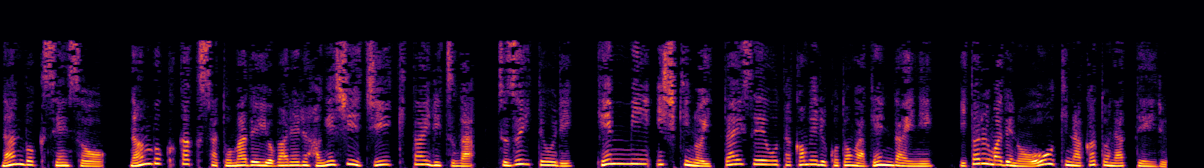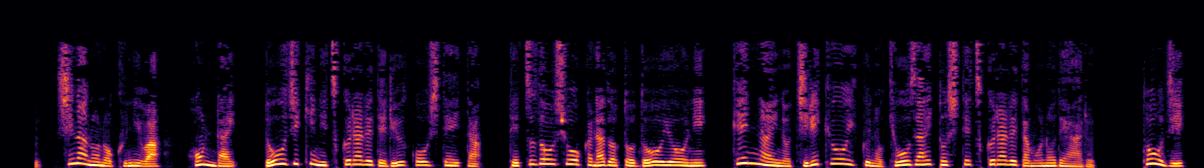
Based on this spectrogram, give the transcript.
南北戦争、南北格差とまで呼ばれる激しい地域対立が続いており、県民意識の一体性を高めることが現代に至るまでの大きな課となっている。信濃の国は本来同時期に作られて流行していた鉄道消化などと同様に県内の地理教育の教材として作られたものである。当時、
